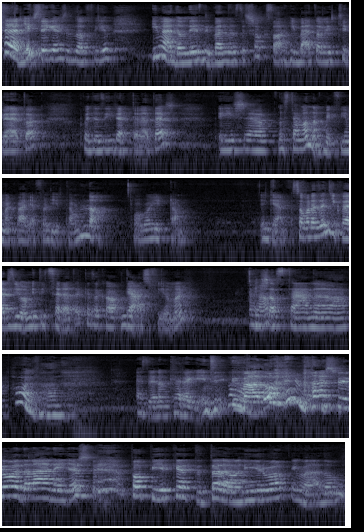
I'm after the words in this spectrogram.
szörnyűséges ez a film. Imádom nézni benne ezt a sok szar hibát, amit csináltak, hogy az így rettenetes. És uh, aztán vannak még filmek, várjál, felírtam. Na, hova írtam? Igen. Szóval az egyik verzió, amit itt szeretek, ezek a gázfilmek. Aha. És aztán... Uh, hol van? Ezért nem kell regényt. Imádom, egy másfél oldal A4-es papír, kettő tele van írva. Imádom.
